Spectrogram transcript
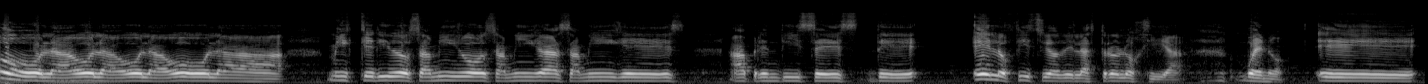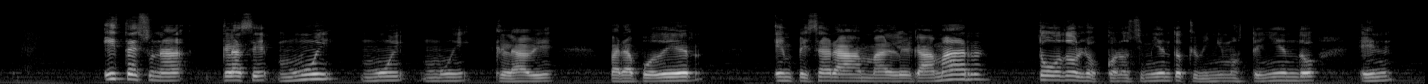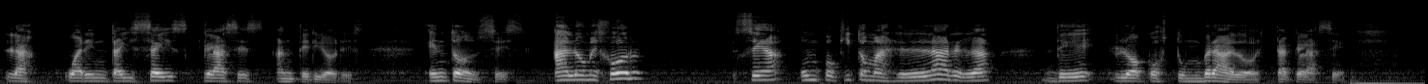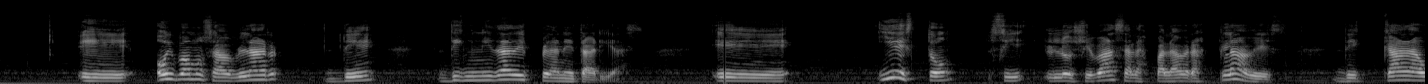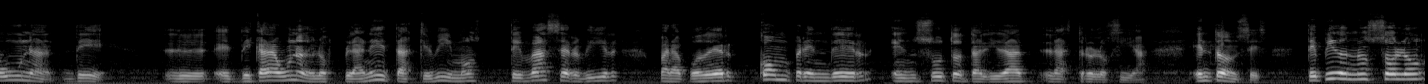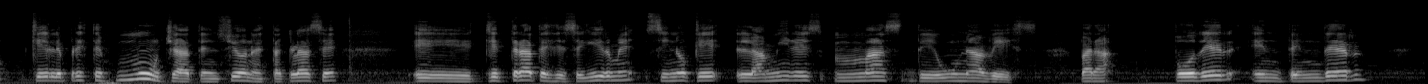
Hola, hola, hola, hola, mis queridos amigos, amigas, amigues, aprendices de el oficio de la astrología. Bueno, eh, esta es una clase muy, muy, muy clave para poder empezar a amalgamar todos los conocimientos que vinimos teniendo en las 46 clases anteriores. Entonces, a lo mejor sea un poquito más larga de lo acostumbrado esta clase. Eh, hoy vamos a hablar de dignidades planetarias. Eh, y esto, si lo llevas a las palabras claves de cada una de, eh, de cada uno de los planetas que vimos, te va a servir para poder comprender en su totalidad la astrología. Entonces, te pido no solo que le prestes mucha atención a esta clase, eh, que trates de seguirme, sino que la mires más de una vez para poder entender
